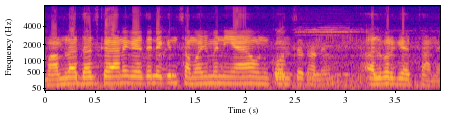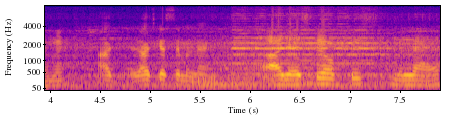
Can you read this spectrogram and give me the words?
मामला दर्ज कराने गए थे लेकिन समझ में नहीं आया उनको। कौन से थाने में? अलवर गेट थाने में। आज आज कैसे मिलना है? आज एस पी ऑफ़िस मिलना है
